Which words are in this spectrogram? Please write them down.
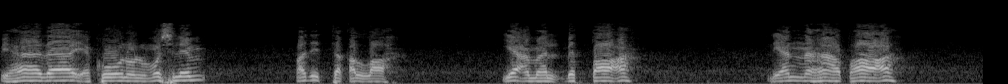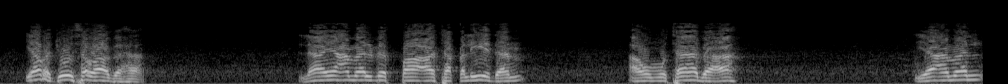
بهذا يكون المسلم قد اتقى الله يعمل بالطاعة لأنها طاعة يرجو ثوابها. لا يعمل بالطاعة تقليدا أو متابعة. يعمل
